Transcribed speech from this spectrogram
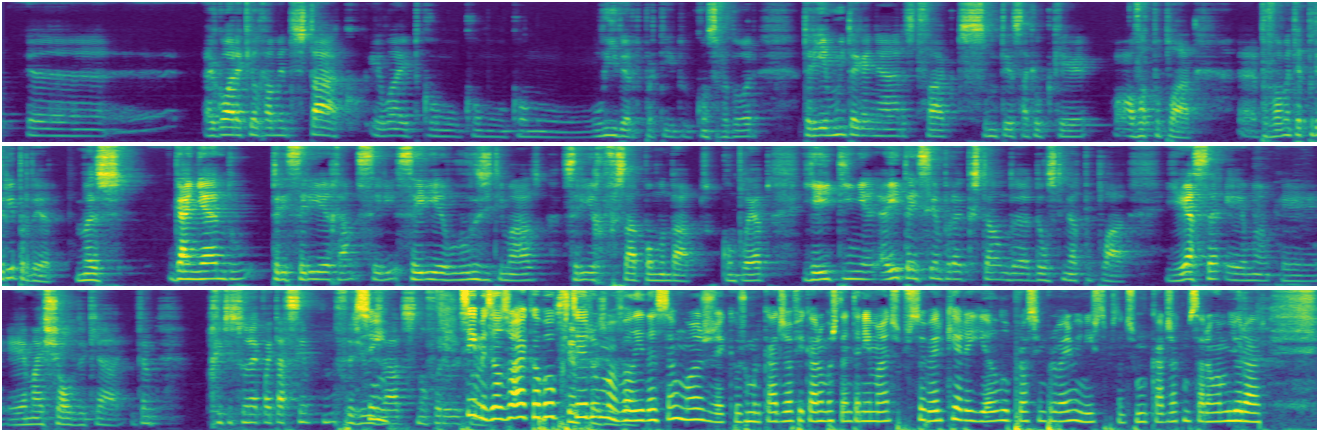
agora que ele realmente está eleito como, como, como líder do Partido Conservador, teria muito a ganhar se de facto se submetesse àquilo que é ao voto popular. Uh, provavelmente até poderia perder, mas ganhando teria, seria, seria, seria legitimado, seria reforçado para o mandato completo e aí, tinha, aí tem sempre a questão da, da legitimidade popular. E essa é, uma, é, é a mais sólida que há. Portanto, Richie Sunak vai estar sempre fragilizado Sim. se não for eleições. Sim, mas ele já acabou por sempre ter uma validação hoje. É que os mercados já ficaram bastante animados por saber que era ele o próximo primeiro-ministro. Portanto, os mercados já começaram a melhorar.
